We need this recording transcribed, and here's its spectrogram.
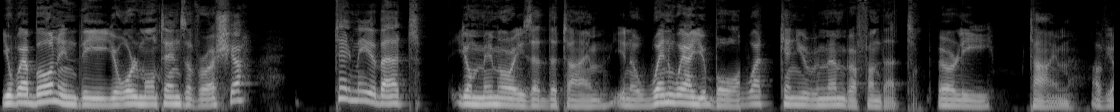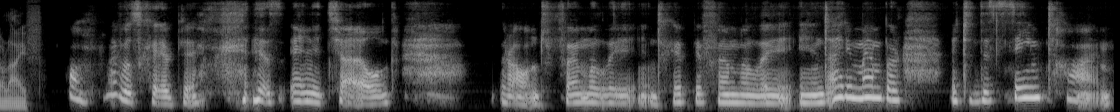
You were born in the Ural Mountains of Russia. Tell me about your memories at the time? You know, when were you born? What can you remember from that early time of your life? Oh, I was happy as any child around family and happy family. And I remember at the same time,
